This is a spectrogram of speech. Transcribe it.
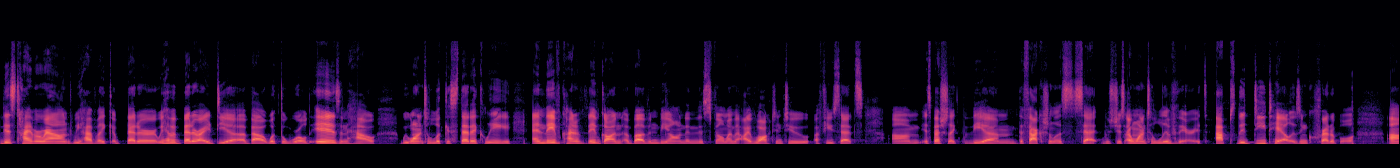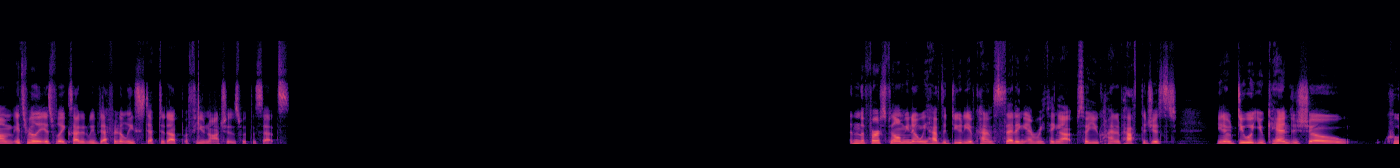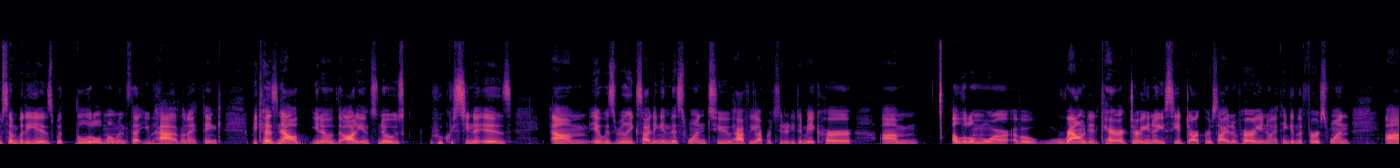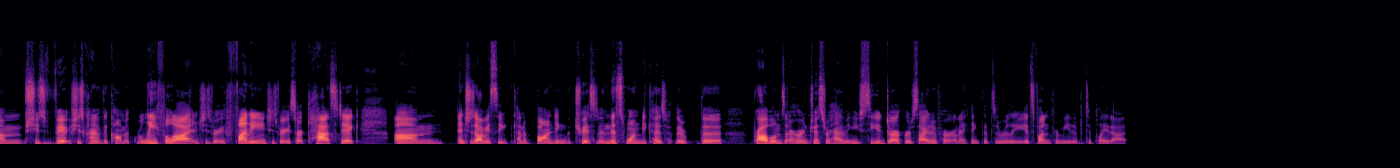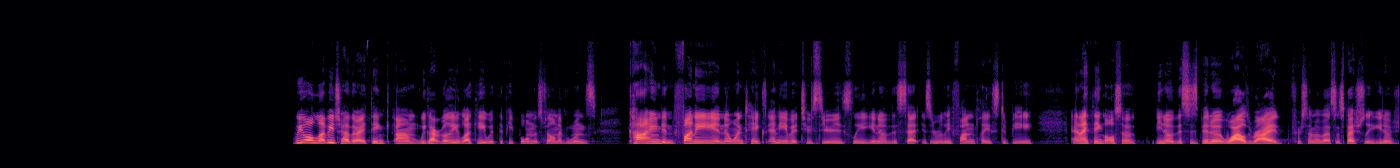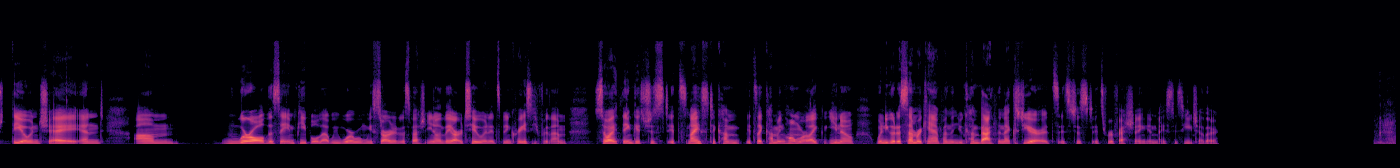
this time around we have like a better we have a better idea about what the world is and how we want it to look aesthetically. And they've kind of they've gone above and beyond in this film. I mean, I've walked into a few sets um, especially like the um, the factionless set was just I wanted to live there. It's the detail is incredible. Um, it's really it's really excited. We've definitely stepped it up a few notches with the sets in the first film, you know, we have the duty of kind of setting everything up. So you kind of have to just, you know, do what you can to show who somebody is with the little moments that you have. And I think because now, you know, the audience knows who Christina is, um, it was really exciting in this one to have the opportunity to make her um, a little more of a rounded character. You know, you see a darker side of her. You know, I think in the first one, um, she's very, she's kind of the comic relief a lot, and she's very funny and she's very sarcastic, um, and she's obviously kind of bonding with Tris. And in this one, because the the problems that her and Tris are having, you see a darker side of her, and I think that's a really it's fun for me to to play that. We all love each other. I think um, we got really lucky with the people in this film. Everyone's kind and funny, and no one takes any of it too seriously. You know, the set is a really fun place to be. And I think also, you know, this has been a wild ride for some of us, especially, you know, Theo and Shay. And um, we're all the same people that we were when we started, especially, you know, they are too, and it's been crazy for them. So I think it's just, it's nice to come, it's like coming home, or like, you know, when you go to summer camp and then you come back the next year, it's, it's just, it's refreshing and nice to see each other.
